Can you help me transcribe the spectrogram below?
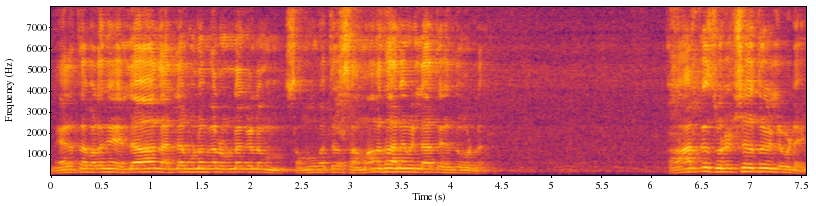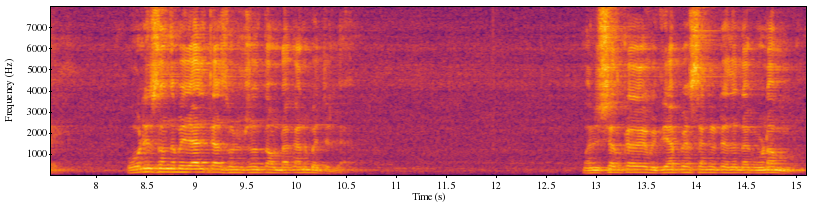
നേരത്തെ പറഞ്ഞ എല്ലാ നല്ല ഗുണങ്ങളുണ്ടെങ്കിലും സമൂഹത്തിൽ സമാധാനമില്ലാത്ത എന്തുകൊണ്ട്? ആർക്കും സുരക്ഷിതത്വമില്ല ഇവിടെ. പോലീസ് എന്ന് വിചാരിച്ചാൽ സുരക്ഷിതത്വം ഉണ്ടാക്കാനും പറ്റില്ല. മനുഷ്യർക്ക് വിദ്യാഭ്യാസം കിട്ടിയതിന്റെ ഗുണം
